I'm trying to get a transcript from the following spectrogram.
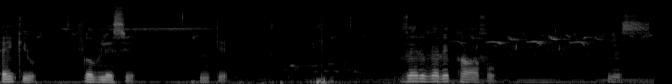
Thank you. God bless you. Okay. Very very powerful. Yes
